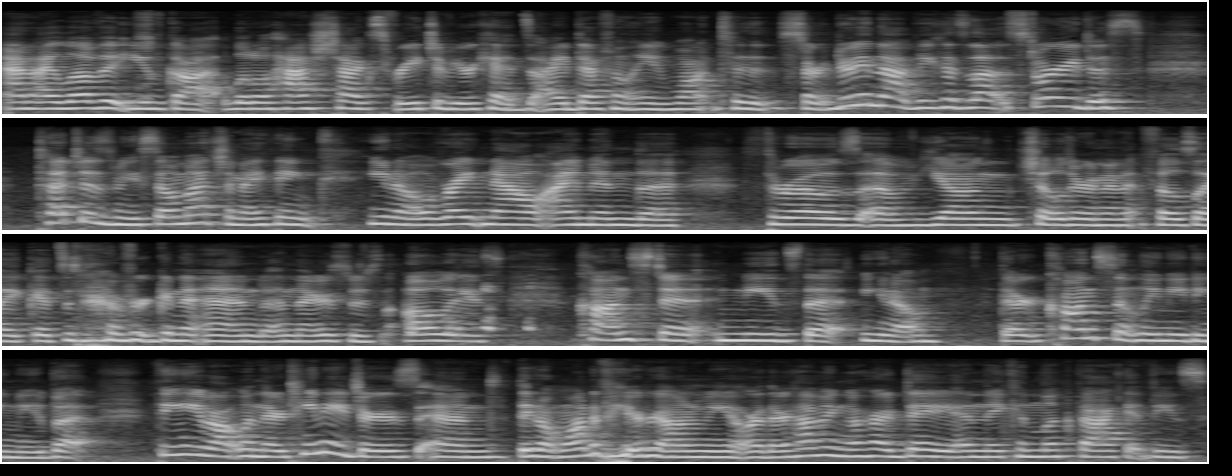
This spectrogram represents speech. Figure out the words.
And I love that you've got little hashtags for each of your kids. I definitely want to start doing that because that story just touches me so much and I think, you know, right now I'm in the throes of young children and it feels like it's never going to end and there's just always constant needs that you know they're constantly needing me. But thinking about when they're teenagers and they don't want to be around me or they're having a hard day and they can look back at these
